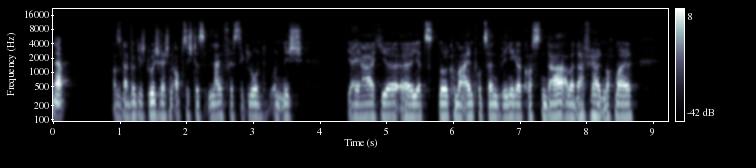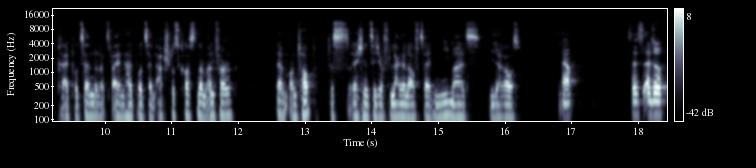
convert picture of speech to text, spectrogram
Ja. Also da wirklich durchrechnen, ob sich das langfristig lohnt und nicht, ja, ja, hier äh, jetzt 0,1% weniger Kosten da, aber dafür halt nochmal 3% oder 2,5% Abschlusskosten am Anfang ähm, on top. Das rechnet sich auf lange Laufzeiten niemals wieder raus. Ja. Das heißt also,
